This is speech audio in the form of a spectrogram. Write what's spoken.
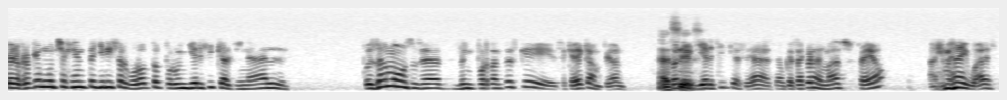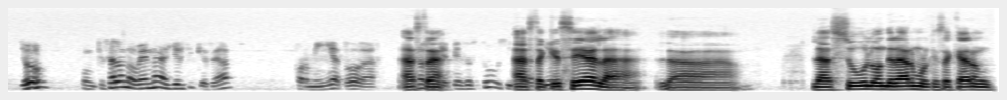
pero creo que mucha gente ayer hizo alboroto por un Jersey que al final, pues vamos, o sea, lo importante es que se quede campeón. con el Jersey que sea, aunque sea con el más feo, a mí me da igual. Yo que sea la novena, el jersey que sea, por mí a todo Hasta, qué piensas tú, hasta que sea la, la, la azul Under Armour que sacaron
